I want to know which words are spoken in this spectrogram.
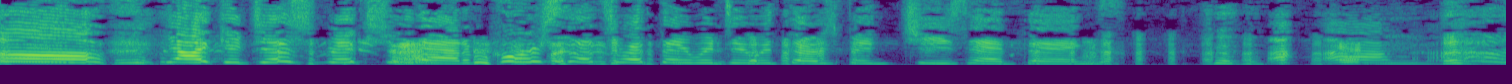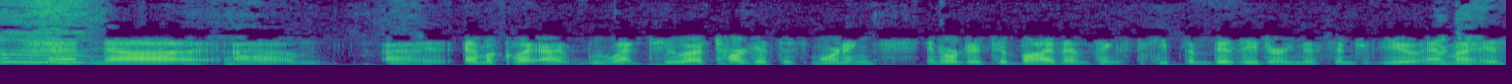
oh, yeah, I could just picture that. Of course, that's what they would do with those big cheesehead things. and and uh, um, uh, Emma, Claire, uh, we went to uh, Target this morning in order to buy them things to keep them busy during this interview. Emma is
